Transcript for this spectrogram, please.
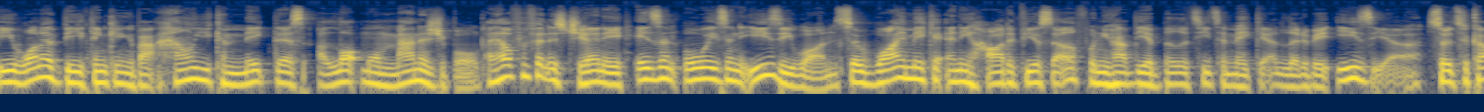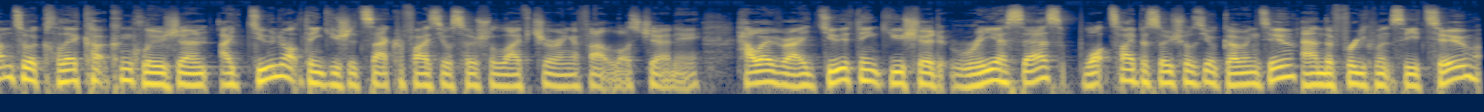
but you want to be thinking about how you can make this a lot more manageable. The health and fitness journey isn't always an easy one, so why make it any harder for yourself when you have the ability to make it a little bit easier? So, to come to a clear cut conclusion, I do not think you should sacrifice your social life during a fat loss journey journey. However, I do think you should reassess what type of socials you're going to and the frequency too,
